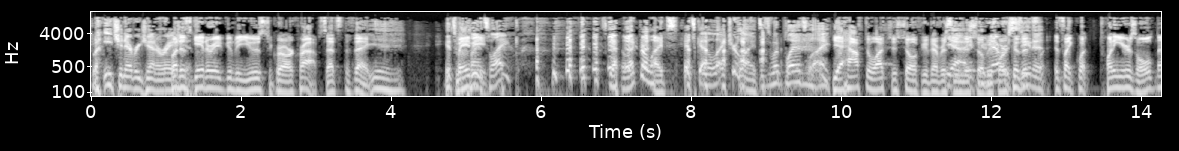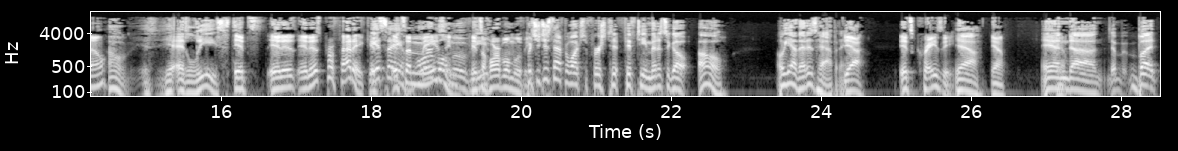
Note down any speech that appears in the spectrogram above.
each and every generation. But is Gatorade going to be used to grow our crops? That's the thing. Yeah. It's what Maybe. plants like. It's got electrolytes. It's got electrolytes. It's what plants like. You have to watch this show if you've never Yeah, seen this show you've before never because seen it's it- it's like what twenty years old now. Oh, yeah, at least. It's it is it is prophetic. It's, It's, a it's horrible amazing. movie. It's a horrible movie. But you just have to watch the first 15 minutes to go, oh, oh yeah, that is happening. yeah, it's crazy. Yeah. Yeah. And, uh, but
